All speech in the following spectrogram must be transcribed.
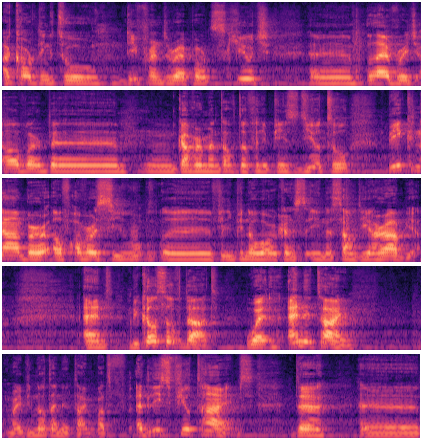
according to different reports, huge uh, leverage over the um, government of the Philippines due to big number of overseas uh, Filipino workers in Saudi Arabia. And because of that, when any time, maybe not any time, but at least few times, the uh,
